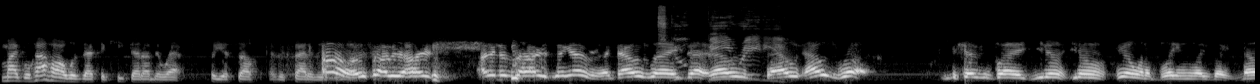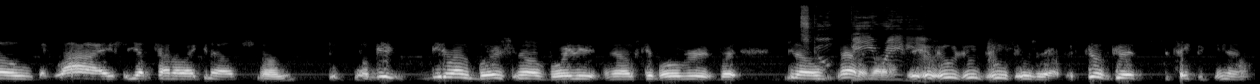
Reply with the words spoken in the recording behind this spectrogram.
Michael, how hard was that to keep that under wraps for yourself as excited as you Oh, were? it's probably the hardest. I mean, it was the hardest thing ever. Like that was like that. That was that was that was rough because it's like you don't you don't you don't want to blatantly like like no like lie. So you have to kind of like you know you know just you know beat beat around the bush. You know, avoid it. You know, skip over it. But you know, I don't know. It, it, it was it was it was it was rough. It feels good to take the you know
